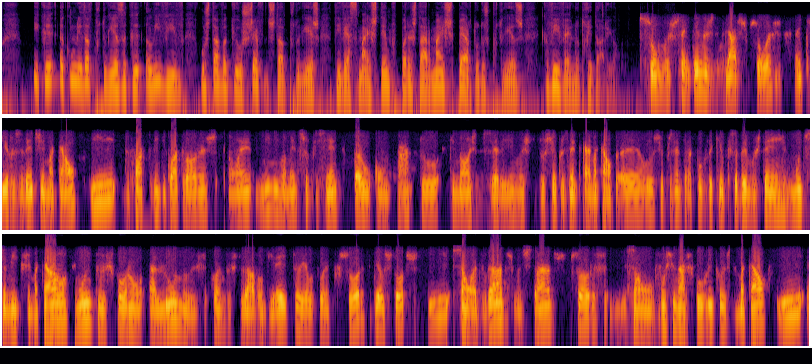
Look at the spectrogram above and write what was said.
e que a comunidade portuguesa que ali vive gostava que o chefe de Estado português tivesse mais tempo para estar mais perto dos portugueses que vivem no território. Somos centenas de milhares de pessoas aqui residentes em Macau e, de facto, 24 horas não é minimamente suficiente para o contato que nós desejaríamos do Sr. Presidente cá em Macau. Eh, o Sr. Presidente da República, aquilo que sabemos, tem muitos amigos em Macau, muitos foram alunos quando estudavam Direito, ele foi professor deles todos e são advogados, magistrados, professores, são funcionários públicos de Macau e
